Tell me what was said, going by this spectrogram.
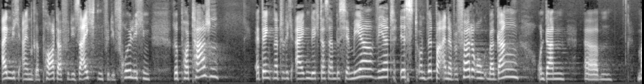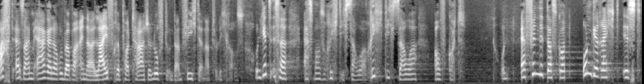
eigentlich ein Reporter für die seichten, für die fröhlichen Reportagen. Er denkt natürlich eigentlich, dass er ein bisschen mehr wert ist und wird bei einer Beförderung übergangen und dann ähm, macht er seinem Ärger darüber bei einer Live-Reportage Luft und dann fliegt er natürlich raus. Und jetzt ist er erstmal so richtig sauer, richtig sauer auf Gott. Und er findet, dass Gott ungerecht ist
